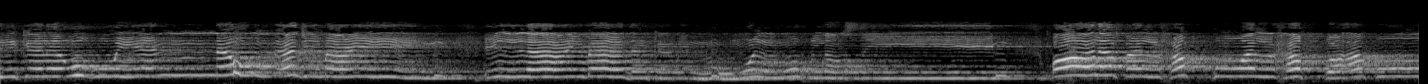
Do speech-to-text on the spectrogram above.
فَبِعِزَّتِكَ لَأُغْوِيَنَّهُمْ أَجْمَعِينَ إِلَّا عِبَادَكَ مِنْهُمُ الْمُخْلَصِينَ. قَالَ فَالْحَقُّ وَالْحَقَّ أَقُولُ.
